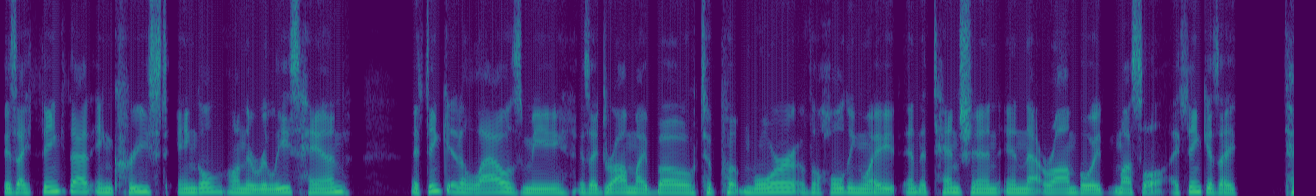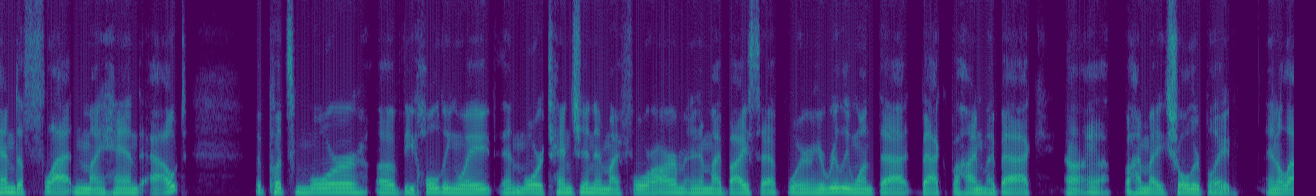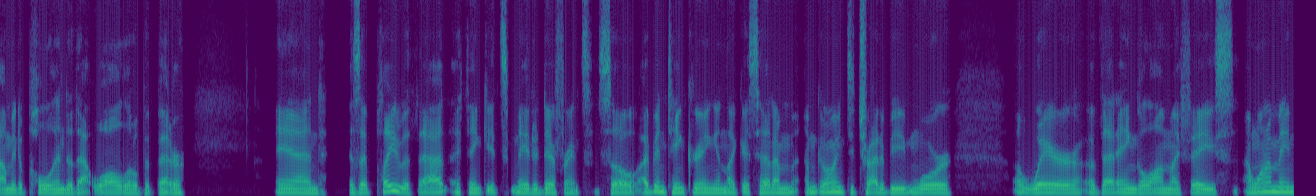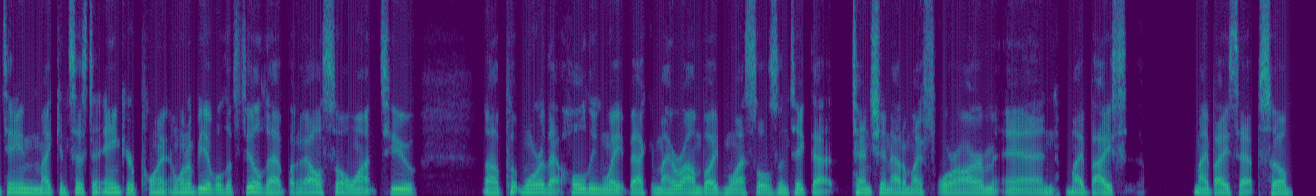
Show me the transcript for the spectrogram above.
is I think that increased angle on the release hand, I think it allows me as I draw my bow to put more of the holding weight and the tension in that rhomboid muscle. I think as I tend to flatten my hand out, it puts more of the holding weight and more tension in my forearm and in my bicep, where I really want that back behind my back, uh, behind my shoulder blade and allow me to pull into that wall a little bit better. And as I played with that, I think it's made a difference. So I've been tinkering, and like I said, I'm I'm going to try to be more aware of that angle on my face. I want to maintain my consistent anchor point. I want to be able to feel that, but I also want to uh, put more of that holding weight back in my rhomboid muscles and take that tension out of my forearm and my bicep. My bicep. So,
